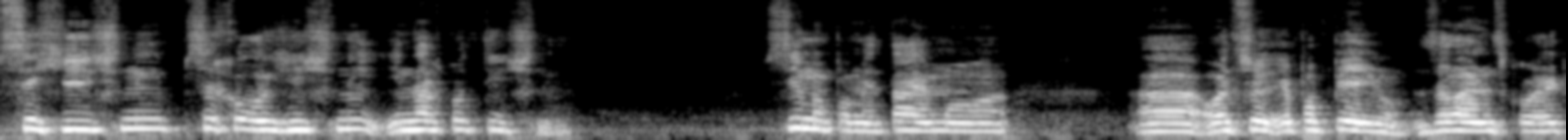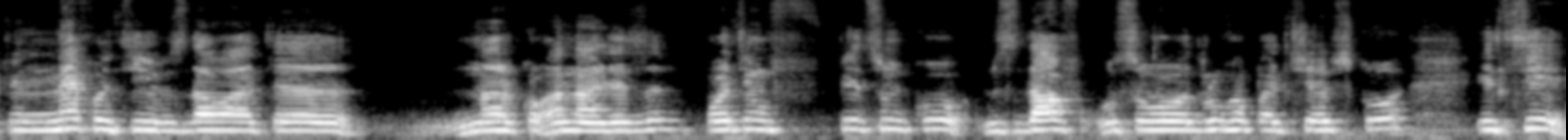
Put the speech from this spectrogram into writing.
психічний, психологічний і наркотичний. Всі ми пам'ятаємо е, оцю епопею Зеленського, як він не хотів здавати наркоаналізи, потім в підсумку здав у свого друга Пальчевського, і ці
